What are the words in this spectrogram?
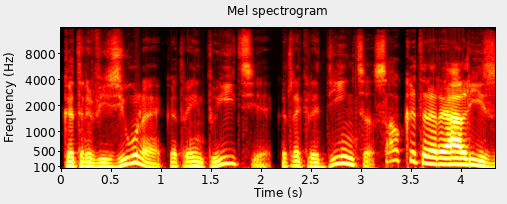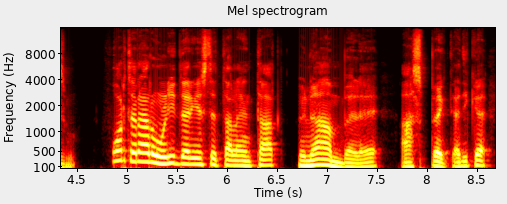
Către viziune, către intuiție, către credință sau către realism? Foarte rar un lider este talentat în ambele aspecte, adică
